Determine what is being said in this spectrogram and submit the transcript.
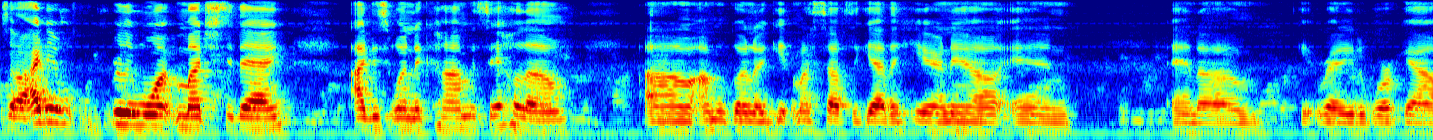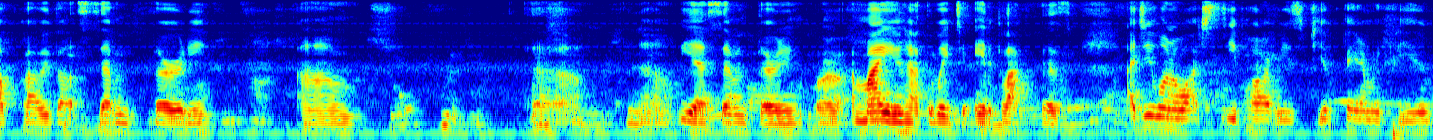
so I didn't really want much today. I just wanted to come and say hello. Um, I'm gonna get myself together here now and and um, get ready to work out. Probably about 7:30. Um, uh, no, yeah, 7:30. Or I might even have to wait till 8 o'clock because I do want to watch Steve Harvey's Family Feud.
